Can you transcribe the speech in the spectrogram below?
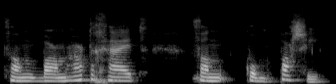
van barmhartigheid, van compassie.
